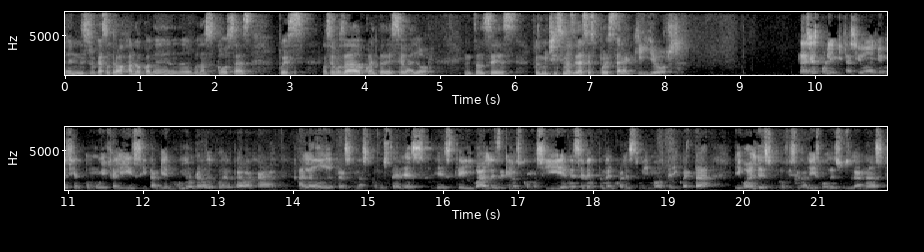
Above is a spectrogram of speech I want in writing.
en nuestro caso, trabajando con él en algunas cosas, pues nos hemos dado cuenta de ese valor. Entonces, pues muchísimas gracias por estar aquí, George. Gracias por la invitación, yo me siento muy feliz y también muy honrado de poder trabajar al lado de personas como ustedes. Este, igual, desde que los conocí en ese evento en el cual estuvimos, me di cuenta igual de su profesionalismo, de sus ganas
